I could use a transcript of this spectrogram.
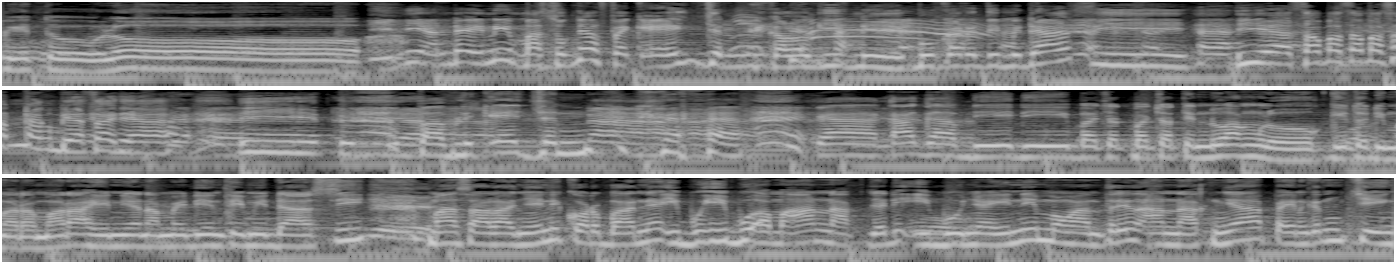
gitu loh. Ini Anda ini masuknya fake agent nih kalau gini, bukan intimidasi. Iya, sama-sama senang biasanya. Itu dia. Public agent ya, Kagak di dibacot-bacotin doang loh Gitu dimarah-marahin Ya namanya diintimidasi. Masalahnya ini korbannya ibu-ibu sama anak. Jadi ibunya ini mau nganterin anaknya pengen kencing.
